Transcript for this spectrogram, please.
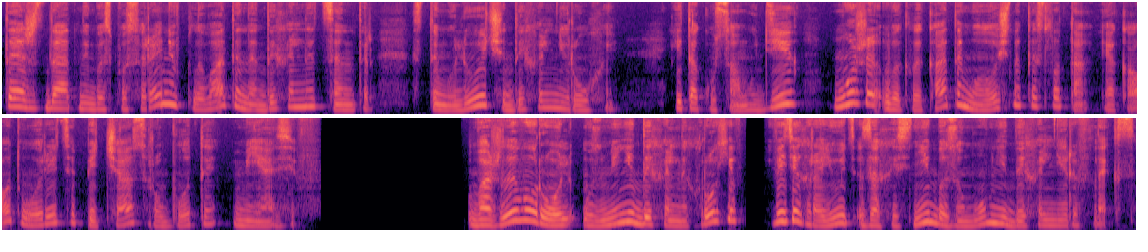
теж здатний безпосередньо впливати на дихальний центр, стимулюючи дихальні рухи. І таку саму дію може викликати молочна кислота, яка утворюється під час роботи м'язів. Важливу роль у зміні дихальних рухів відіграють захисні безумовні дихальні рефлекси.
